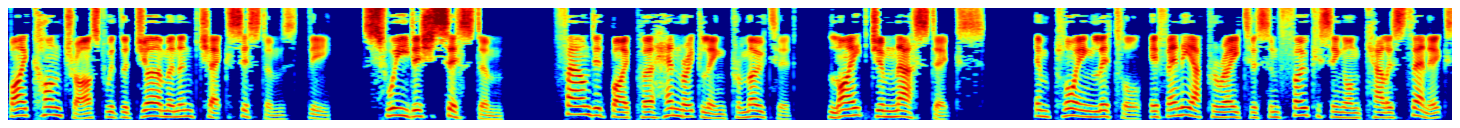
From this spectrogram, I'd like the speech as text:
By contrast with the German and Czech systems, the Swedish system, founded by Per Henrik Ling promoted light gymnastics, employing little, if any apparatus and focusing on calisthenics,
